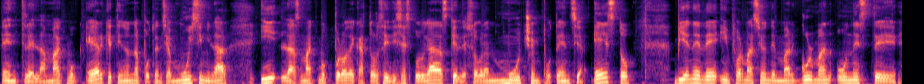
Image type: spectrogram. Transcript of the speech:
entre la MacBook Air que tiene una potencia muy similar y las MacBook Pro de 14 y 16 pulgadas que le sobran mucho en potencia. Esto viene de información de Mark Gurman, un este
